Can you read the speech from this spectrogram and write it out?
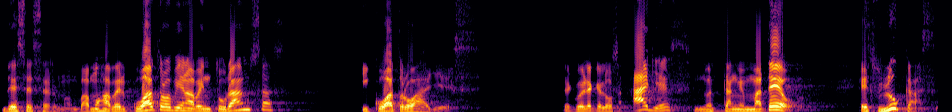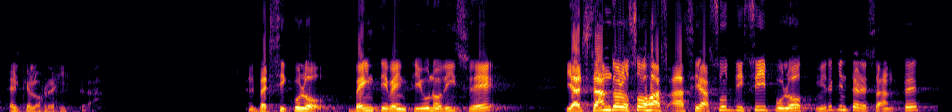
de ese sermón. Vamos a ver cuatro bienaventuranzas y cuatro ayes. Recuerde que los ayes no están en Mateo, es Lucas el que los registra. El versículo 20 y 21 dice, y alzando los ojos hacia sus discípulos, mire qué interesante,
